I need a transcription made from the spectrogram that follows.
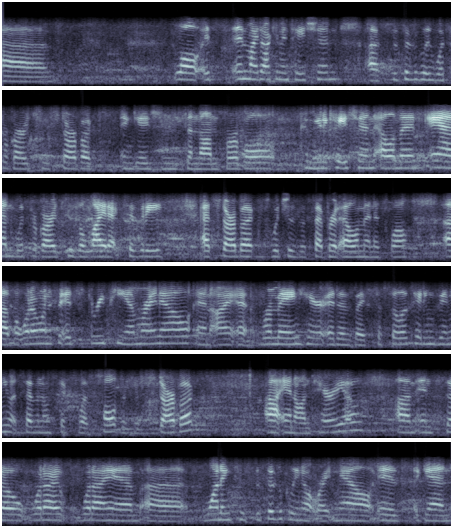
Uh, well, it's in my documentation, uh, specifically with regard to Starbucks engaged in the nonverbal communication element and with regard to the light activity at Starbucks, which is a separate element as well. Uh, but what I want to say, it's 3 p.m. right now, and I uh, remain here. It is a facilitating venue at 706 West Holt. This is Starbucks uh, in Ontario. Um, and so what I what I am uh, wanting to specifically note right now is again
